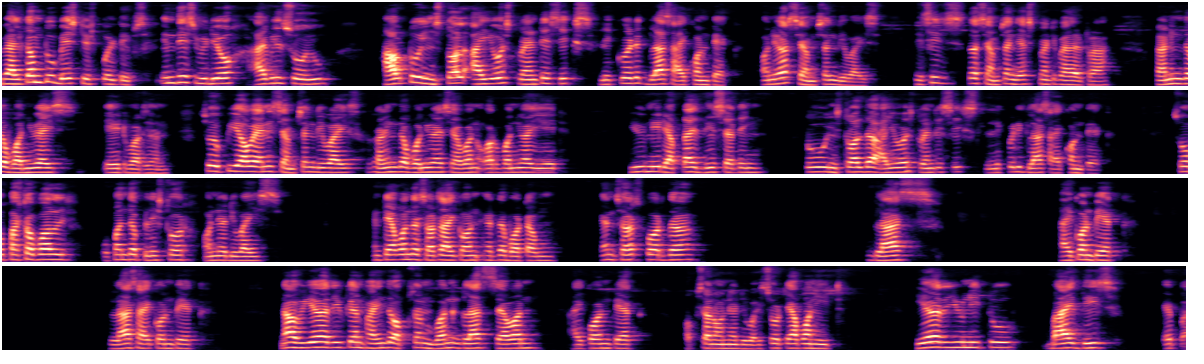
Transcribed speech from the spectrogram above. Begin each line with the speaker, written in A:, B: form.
A: Welcome to Best Useful Tips. In this video, I will show you how to install iOS 26 Liquid Glass Icon Pack on your Samsung device. This is the Samsung S25 Ultra running the One UI 8 version. So if you have any Samsung device running the One UI 7 or One UI 8, you need apply this setting to install the iOS 26 Liquid Glass Icon Pack. So first of all, open the Play Store on your device and tap on the search icon at the bottom and search for the glass icon pack glass icon pack now here you can find the option one glass 7 icon pack option on your device. So tap on it. Here you need to buy this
